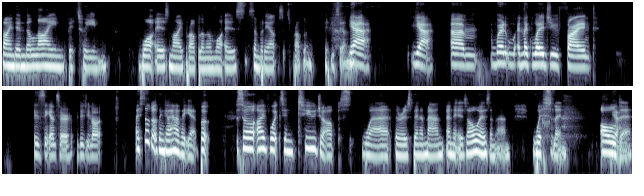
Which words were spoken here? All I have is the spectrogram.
finding the line between what is my problem and what is somebody else's problem. If you see what I mean. yeah yeah um where and like what did you find is the answer or did you not I still don't think I have it yet, but so I've worked in two jobs where there has been a man, and it is always a man, whistling all Yeah. day,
